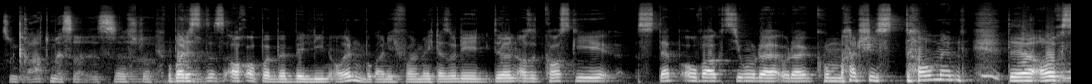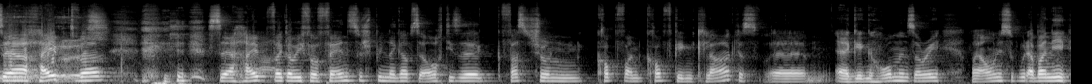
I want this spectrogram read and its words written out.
so ein Gradmesser ist. Das stimmt. Wobei das, das auch, auch bei Berlin-Oldenburg eigentlich vor allem, wenn ich da so die Dylan Osetkowski Step-Over-Aktion oder, oder Komachis Daumen, der auch sehr hyped war. sehr hyped war, glaube ich, vor Fans zu spielen. Da gab es ja auch diese fast schon Kopf an Kopf gegen Clark, das, äh, äh, gegen Holman, sorry, war ja auch nicht so gut. Aber nee,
